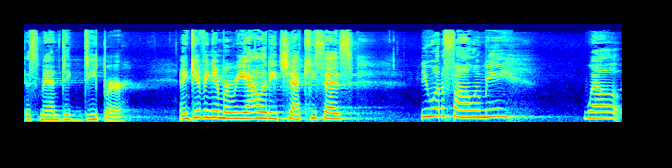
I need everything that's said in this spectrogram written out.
this man dig deeper and giving him a reality check. He says, You want to follow me? Well,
